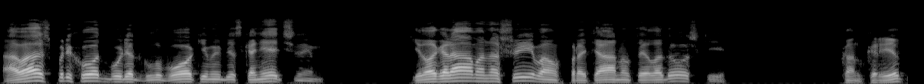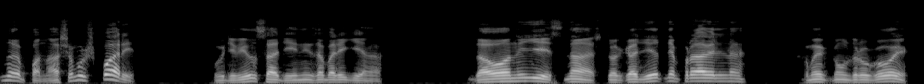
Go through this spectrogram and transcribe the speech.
а ваш приход будет глубоким и бесконечным. Килограмма нашивом в протянутой ладошки» конкретно по-нашему шпарит, удивился один из аборигенов. Да он и есть наш, только одет неправильно, хмыкнул другой.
